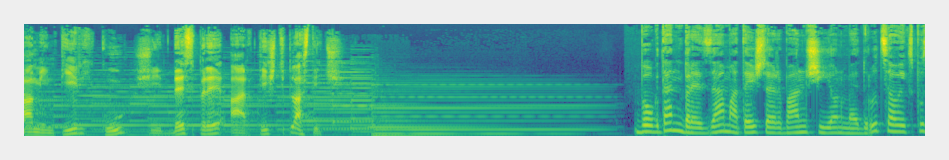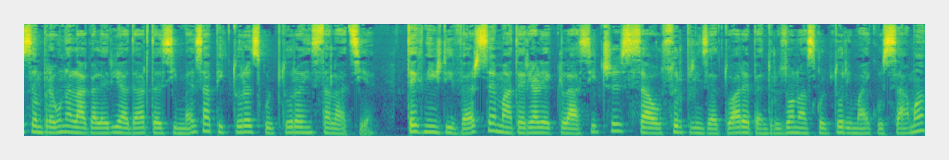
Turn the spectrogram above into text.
Amintiri cu și despre artiști plastici. Bogdan Breza, Matei Șerban și Ion Medruț au expus împreună la Galeria de Artă Simeza pictură, sculptură, instalație. Tehnici diverse, materiale clasice sau surprinzătoare pentru zona sculpturii mai cu seamă,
